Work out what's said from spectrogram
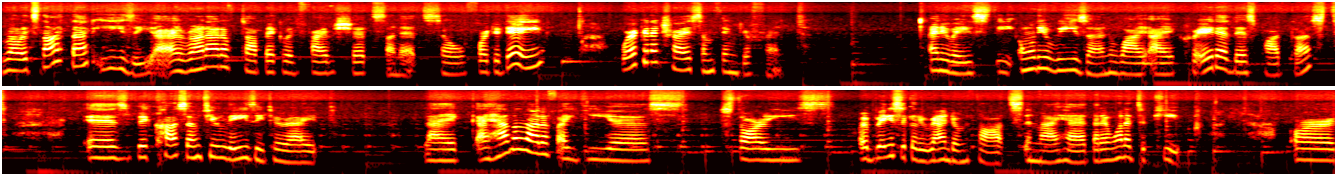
Well, it's not that easy. I ran out of topic with five shits on it. So for today, we're gonna try something different. Anyways, the only reason why I created this podcast is because I'm too lazy to write. Like, I have a lot of ideas, stories, or basically random thoughts in my head that I wanted to keep. Or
